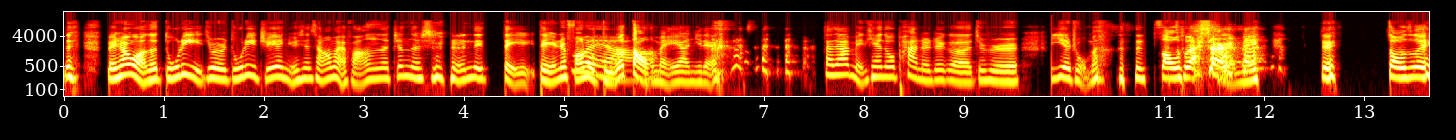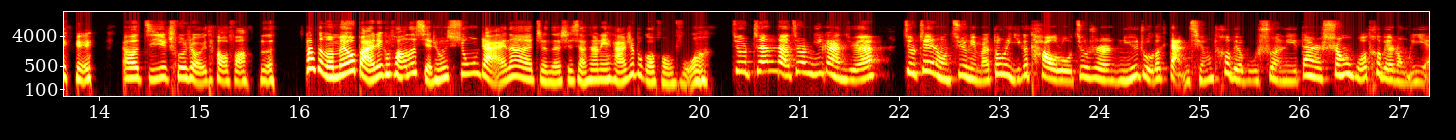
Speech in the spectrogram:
对，北上广的独立就是独立职业女性想要买房子，那真的是 人得得得人家房主多倒霉啊，你得，大家每天都盼着这个就是业主们 遭出事儿没，对，遭罪，然后急于出手一套房子，他怎么没有把这个房子写成凶宅呢？真的是想象力还是不够丰富，就真的就是你感觉。就这种剧里面都是一个套路，就是女主的感情特别不顺利，但是生活特别容易。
